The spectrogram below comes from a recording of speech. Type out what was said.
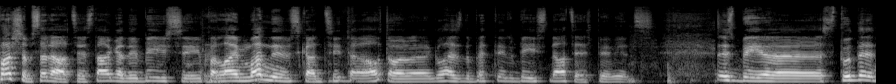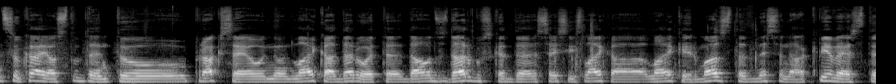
Pašam sanācies, tagad ir bijusi par laimi man nevis kāda cita autora glezna, bet ir bijis nācies pie vienas. Es biju eh, students, un kā jau studentu praksē, un, un laikā darot eh, daudzus darbus, kad eh, sesijas laikā laika ir maz, tad nesanāk pievērst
